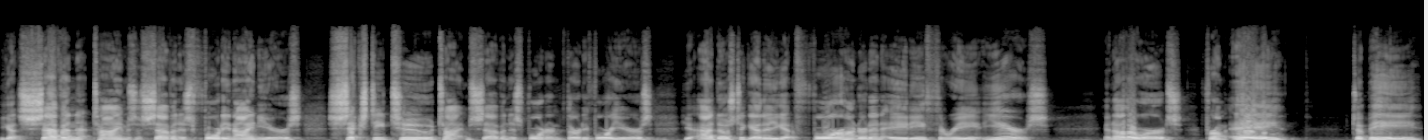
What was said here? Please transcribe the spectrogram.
you got seven times seven is 49 years. 62 times seven is 434 years. You add those together, you get 483 years. In other words, from A to B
